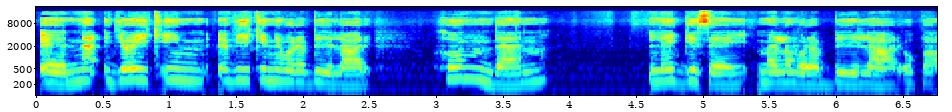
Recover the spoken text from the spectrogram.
Eh, när jag gick in, vi gick in i våra bilar. Hunden lägger sig mellan våra bilar och bara...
